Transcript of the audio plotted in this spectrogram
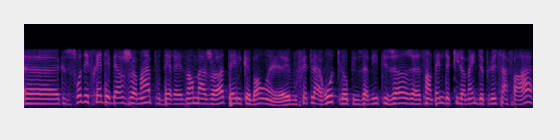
euh, que ce soit des frais d'hébergement pour des raisons majeures, telles que, bon, euh, vous faites la route, là, puis vous avez plusieurs euh, centaines de kilomètres de plus à faire.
